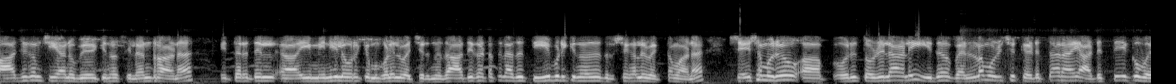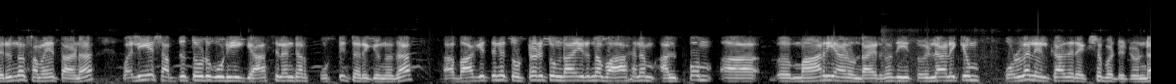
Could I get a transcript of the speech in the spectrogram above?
പാചകം ചെയ്യാൻ ഉപയോഗിക്കുന്ന സിലിണ്ടറാണ്. ഇത്തരത്തിൽ ഈ മിനി ലോറിക്ക് മുകളിൽ വെച്ചിരുന്നത്. ആദ്യഘട്ടത്തിൽ അത് തീ പിടിക്കുന്നത് ദൃശ്യങ്ങളിൽ വ്യക്തമാണ്. ശേഷം ഒരു ഒരു തൊഴിലാളി ഇത് വെള്ളമൊഴിച്ച് കെടുത്താനായി അടുത്തേക്ക് വരുന്ന സമയത്താണ് വലിയ ശബ്ദത്തോടു കൂടി ഈ ഗ്യാസ് സിലിണ്ടർ പൊട്ടിത്തെറിക്കുന്നത്. ഭാഗ്യത്തിന് തൊട്ടടുത്തുണ്ടായിരുന്ന വാഹനം അല്പം മാറിയാണ് ഉണ്ടായിരുന്നത്. ഈ തൊഴിലാളിക്കും പൊള്ളലേൽക്കാതെ രക്ഷപ്പെട്ടിട്ടുണ്ട്.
